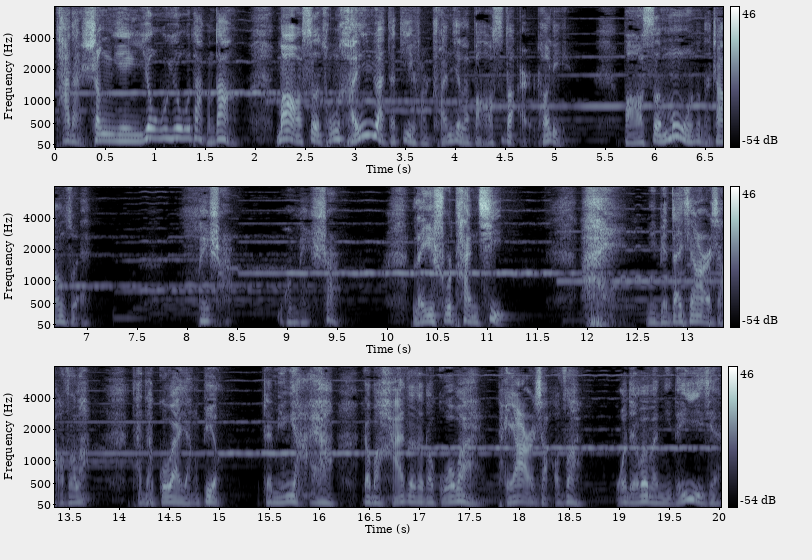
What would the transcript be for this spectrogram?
他的声音悠悠荡荡，貌似从很远的地方传进了宝四的耳朵里。宝四木讷的张嘴：“没事儿，我没事儿。”雷叔叹气：“哎，你别担心二小子了，他在国外养病。这明雅呀，要把孩子带到国外陪二小子，我得问问你的意见，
